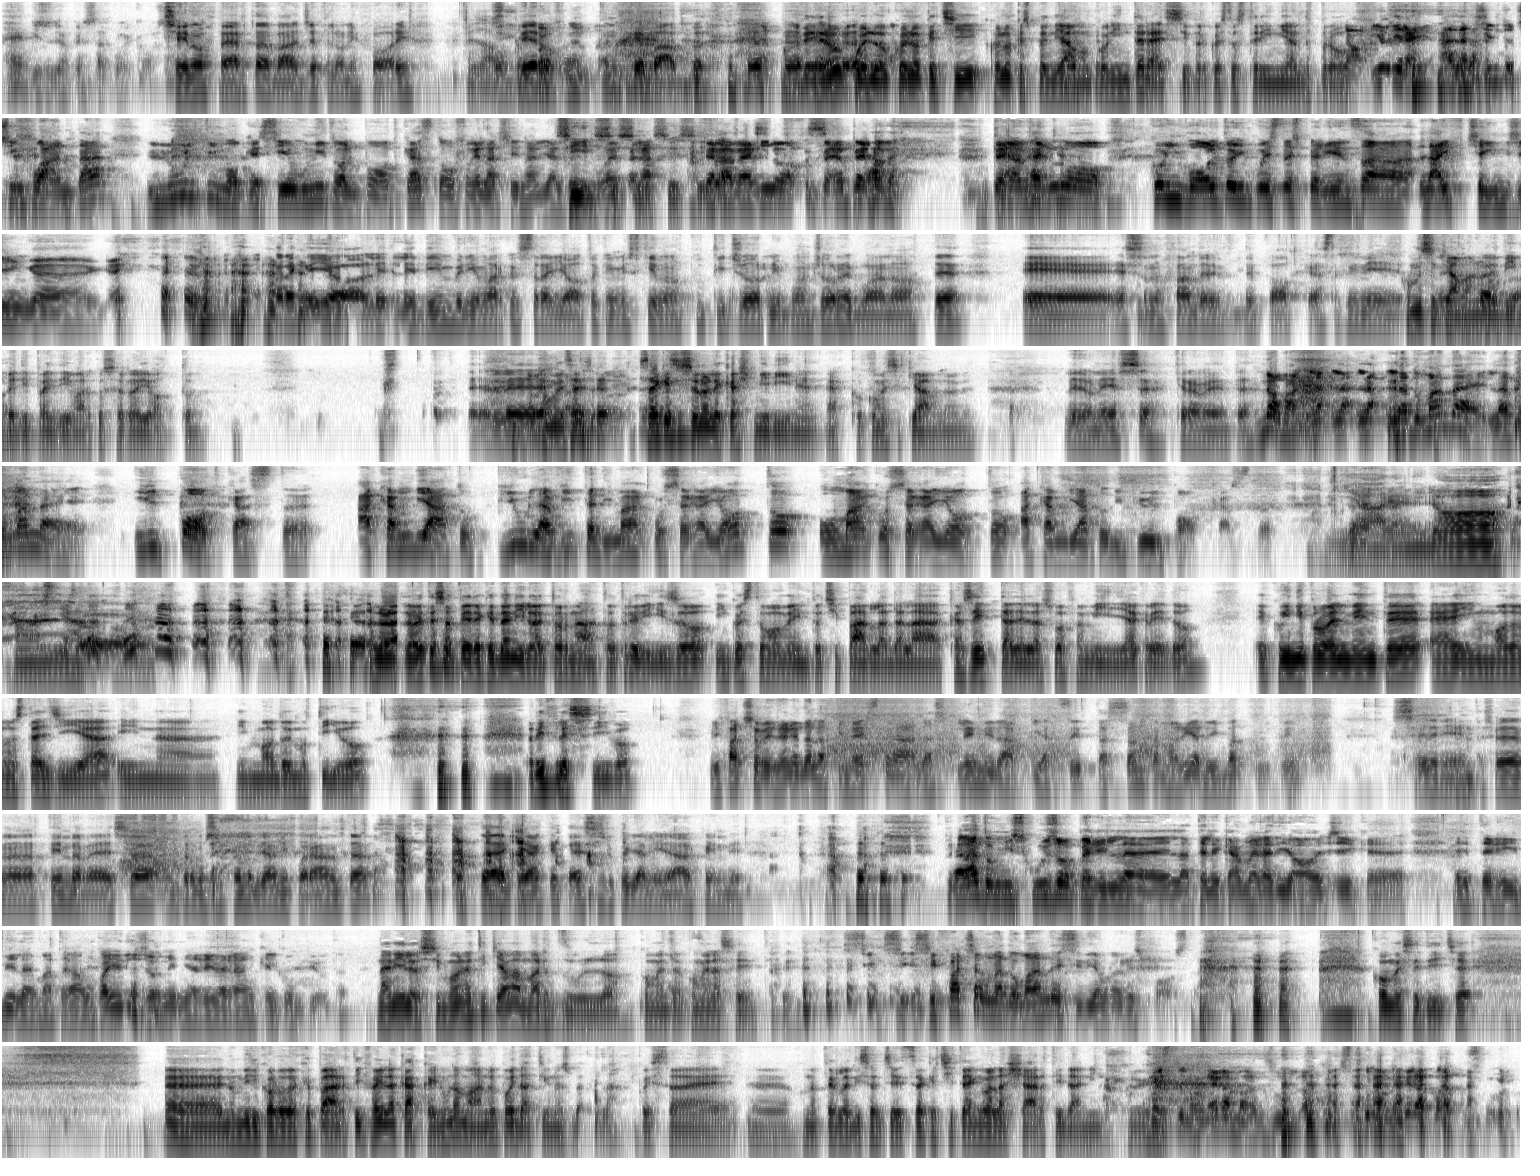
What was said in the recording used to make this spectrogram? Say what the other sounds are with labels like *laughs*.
Eh, bisogna pensare a qualcosa. Cena offerta, budget, loni fuori. Esatto. Ovvero un, un kebab. *laughs* Ovvero quello, quello, che ci, quello, che spendiamo con interessi per questo StreamYard Pro. No, io direi alla 150 l'ultimo che si è unito al podcast offre la cena agli altri sì, due sì, per, sì, sì, per averlo... Per, per aver per averlo coinvolto in questa esperienza life changing. *laughs* Guarda che io ho le, le, bimbe di Marco Straiotto che mi scrivono tutti i giorni buongiorno e buonanotte e, e sono fan del, del podcast. Quindi Come si chiamano le bimbe di, di Marco Serraiotto? Le... *laughs* Come, sai, *laughs* sai, che ci sono le cashmirine, ecco, come si chiamano? Le, le leonesse, chiaramente. No, ma la, la, la, la domanda è, la domanda è, il podcast ha cambiato più la vita di Marco Serraiotto o Marco Serraiotto ha cambiato di più il podcast? Cioè, Danilo, *laughs* allora dovete sapere che Danilo è tornato a Treviso, in questo momento ci parla dalla casetta della sua famiglia, credo, e quindi probabilmente è in modo nostalgia, in, in modo emotivo, *laughs* riflessivo. Vi faccio vedere dalla finestra la splendida piazzetta Santa Maria dei Battuti. Si vede niente, si vede una tenda vessa, un termosifone degli anni 40 e te che anche te sei su quegli anni là, quindi... Tra l'altro mi scuso per il, la telecamera di oggi che è terribile, ma tra un paio di giorni mi arriverà anche il computer. Danilo, Simone ti chiama Marzullo, come, come la senti? Si, si, si faccia una domanda e si dia una risposta. *laughs* come si dice? Eh, non mi ricordo da che parti, fai la cacca in una mano e poi datti una sberla. Questa è eh, una perla di saggezza che ci tengo a lasciarti, Dani. *laughs* questo non era Marzullo, questo non era Marzullo.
